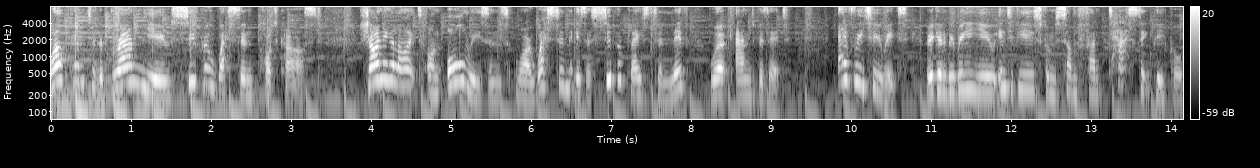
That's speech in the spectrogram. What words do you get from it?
Welcome to the brand new Super Weston podcast, shining a light on all reasons why Weston is a super place to live, work, and visit. Every two weeks, we're going to be bringing you interviews from some fantastic people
